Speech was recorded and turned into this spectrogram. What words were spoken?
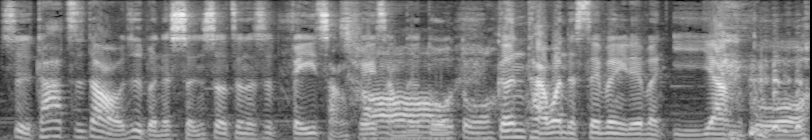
是，大家知道日本的神社真的是非常非常的多，多跟台湾的 Seven Eleven 一样多。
